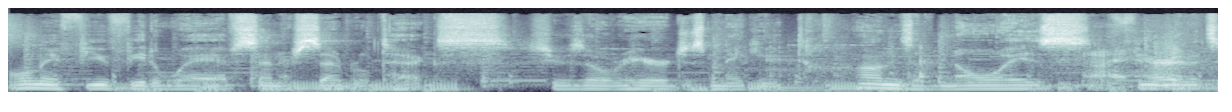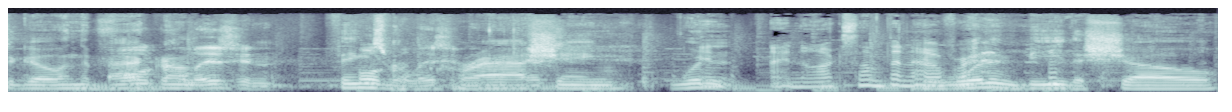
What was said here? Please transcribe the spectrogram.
only a few feet away. I've sent her several texts. She was over here just making tons of noise a I few minutes ago in the Full background. collision. Things Full were collision. crashing. Wouldn't And I knocked something it over. wouldn't be the show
